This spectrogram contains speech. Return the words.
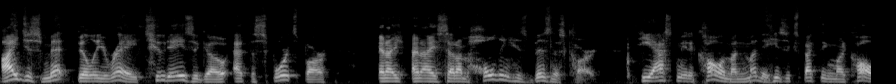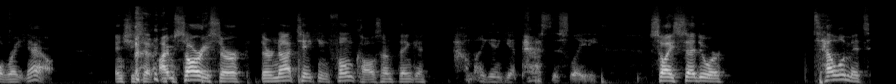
I just met Billy Ray two days ago at the sports bar. And I and I said, I'm holding his business card. He asked me to call him on Monday. He's expecting my call right now. And she said, I'm sorry, sir. They're not taking phone calls. I'm thinking, how am I going to get past this lady? So I said to her, tell him it's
